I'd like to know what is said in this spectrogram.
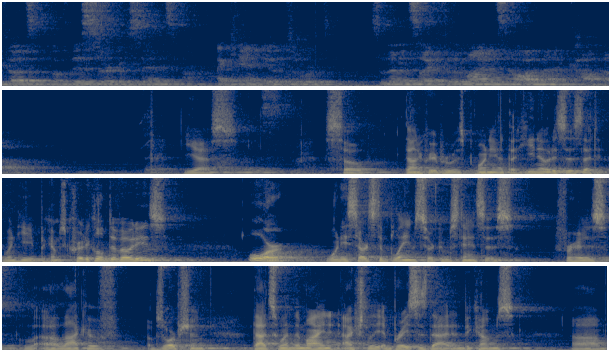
because of this circumstance, I can't get absorbed. So then it's like for the mind, it's an automatic cop out. Yes. So Creeper was pointing out that he notices that when he becomes critical of devotees, or when he starts to blame circumstances for his uh, lack of absorption, that's when the mind actually embraces that and becomes um,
